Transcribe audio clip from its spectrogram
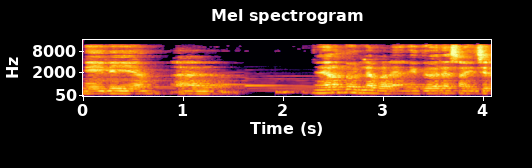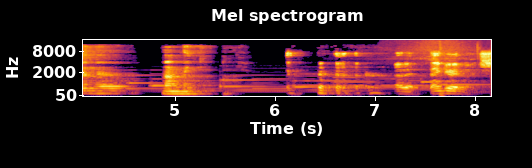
മെയിൽ ചെയ്യാം. വേറൊന്നുമില്ല പറയാൻ. ഇതുവരെ സഹിച്ചിരുന്നത് നന്ദി. അതെ thank you very much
